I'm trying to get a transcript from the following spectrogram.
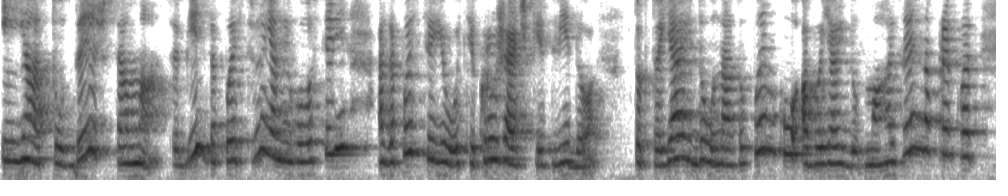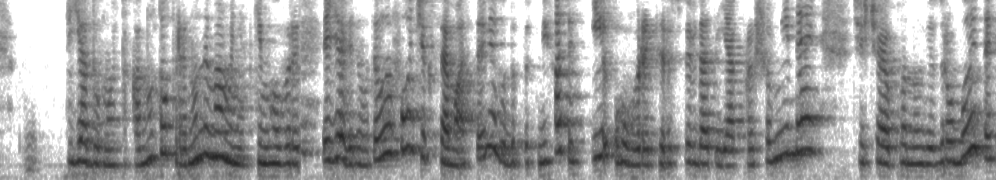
І я туди ж сама собі записую. Ну я не голосові, а записую ці кружечки з відео. Тобто я йду на зупинку або я йду в магазин, наприклад. Я думаю, така, ну добре, ну нема мені з ким говорити. Я візьму телефончик, сама собі буду посміхатись і говорити, розповідати, як пройшов мій день, чи що я планую зробити.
